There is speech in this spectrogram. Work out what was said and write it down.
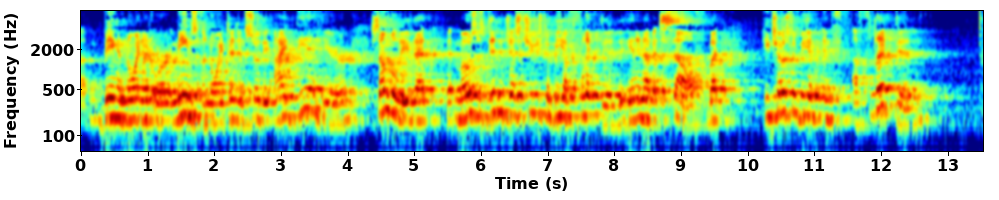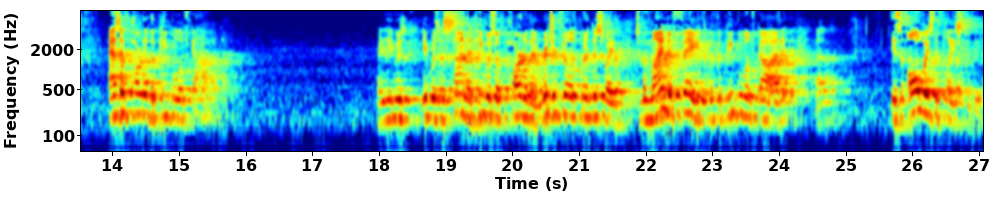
uh, being anointed or means anointed. And so the idea here, some believe that, that Moses didn't just choose to be afflicted in and of itself, but he chose to be afflicted as a part of the people of God. And he was, it was a sign that he was a part of them. Richard Phillips put it this way to the mind of faith with the people of God uh, is always the place to be.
